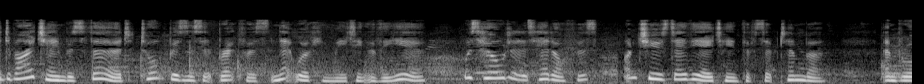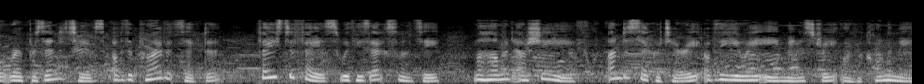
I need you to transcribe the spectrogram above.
The Dubai Chamber's third Talk Business at Breakfast networking meeting of the year was held at its head office on Tuesday, the 18th of September, and brought representatives of the private sector face to face with His Excellency Mohammed Al Shihi, Under Secretary of the UAE Ministry of Economy.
